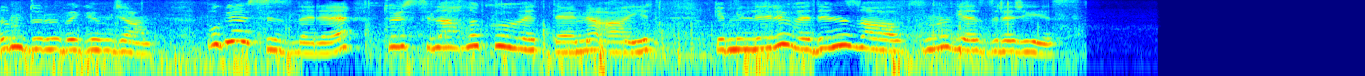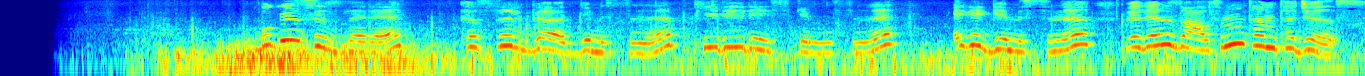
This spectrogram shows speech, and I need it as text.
adım Duru Begümcan. Bugün sizlere Türk Silahlı Kuvvetlerine ait gemileri ve denizaltını gezdireceğiz. Bugün sizlere Kasırga gemisini, Piri Reis gemisini, Ege gemisini ve denizaltını tanıtacağız.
